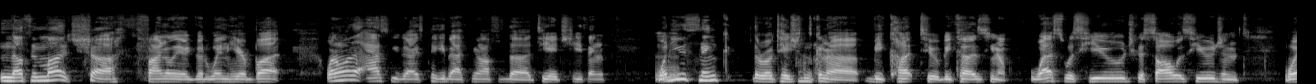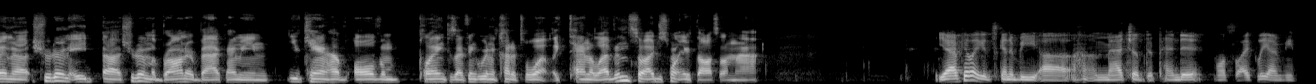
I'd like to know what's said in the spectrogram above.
Nothing much. Uh, finally, a good win here. But what I want to ask you guys, piggybacking off of the THT thing, what mm-hmm. do you think the rotation's going to be cut to? Because you know, Wes was huge, Gasol was huge, and when uh, Schroeder and uh, Schroeder and LeBron are back, I mean, you can't have all of them playing because I think we're going to cut it to what, like 10, 11? So I just want your thoughts on that. Yeah, I feel like it's going to be uh, matchup dependent, most likely. I mean,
